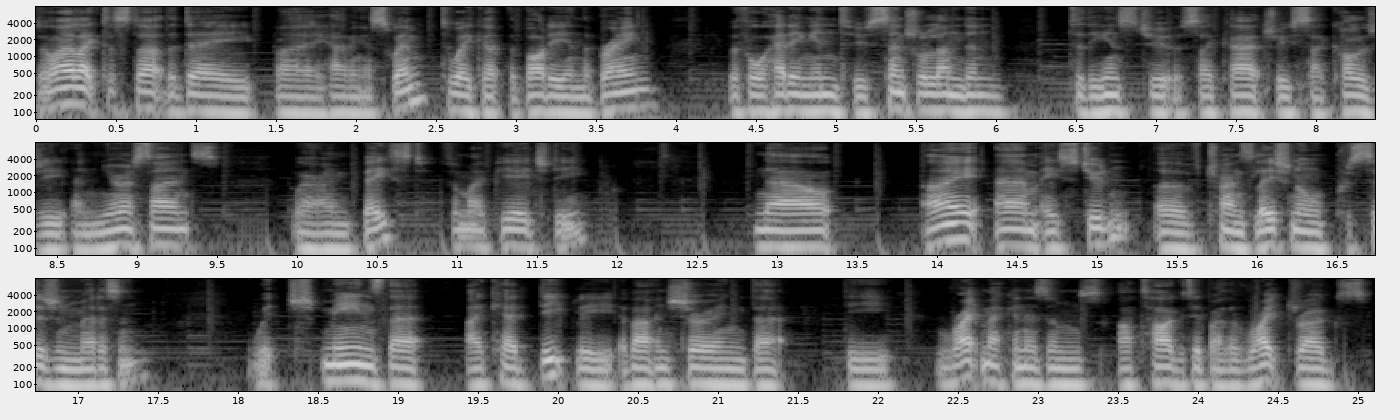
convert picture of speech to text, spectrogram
So, I like to start the day by having a swim to wake up the body and the brain before heading into central London to the Institute of Psychiatry, Psychology, and Neuroscience, where I'm based for my PhD. Now, I am a student of translational precision medicine, which means that I care deeply about ensuring that the right mechanisms are targeted by the right drugs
